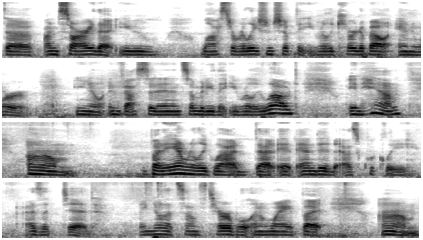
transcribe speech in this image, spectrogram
the I'm sorry that you lost a relationship that you really cared about and were, you know, invested in and somebody that you really loved in him. Um, but I am really glad that it ended as quickly as it did. I know that sounds terrible in a way, but um,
